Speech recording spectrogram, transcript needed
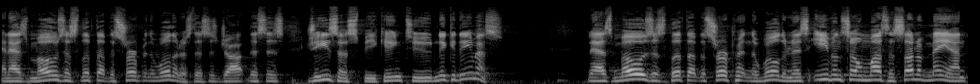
And as Moses lifted up the serpent in the wilderness, this is, John, this is Jesus speaking to Nicodemus. And as Moses lifted up the serpent in the wilderness, even so must the Son of Man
